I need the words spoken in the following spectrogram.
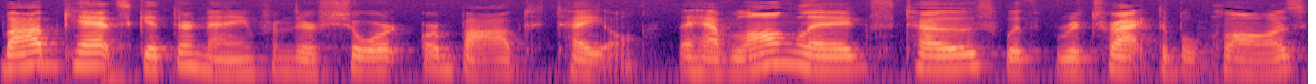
Bobcats get their name from their short or bobbed tail. They have long legs, toes with retractable claws,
